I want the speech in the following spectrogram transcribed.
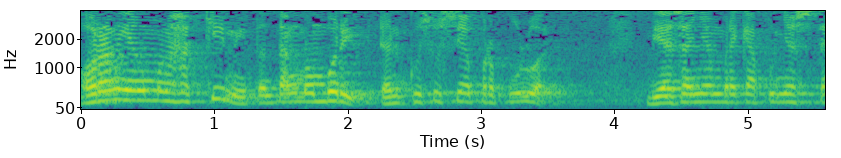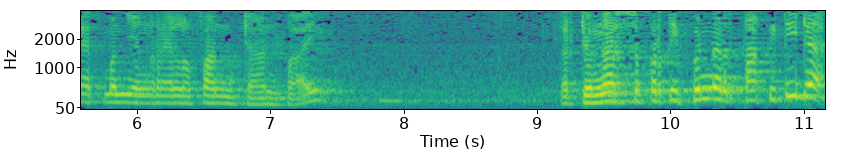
Orang yang menghakimi tentang memberi dan khususnya perpuluhan biasanya mereka punya statement yang relevan dan baik. Terdengar seperti benar tapi tidak.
